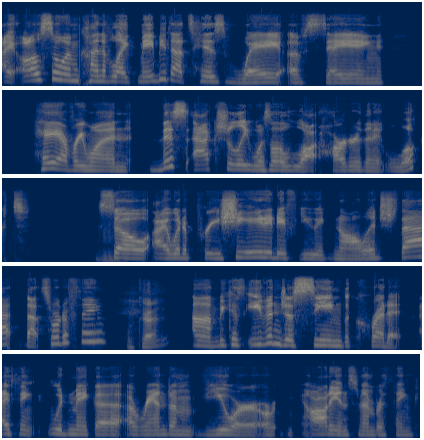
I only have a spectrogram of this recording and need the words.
i also am kind of like maybe that's his way of saying hey everyone, this actually was a lot harder than it looked. Mm. So I would appreciate it if you acknowledged that, that sort of thing. Okay. Um, because even just seeing the credit, I think would make a, a random viewer or audience member think,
